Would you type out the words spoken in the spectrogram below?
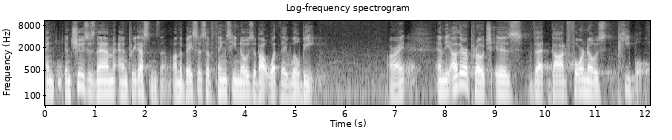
and, and chooses them and predestines them on the basis of things he knows about what they will be. All right? And the other approach is that God foreknows people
